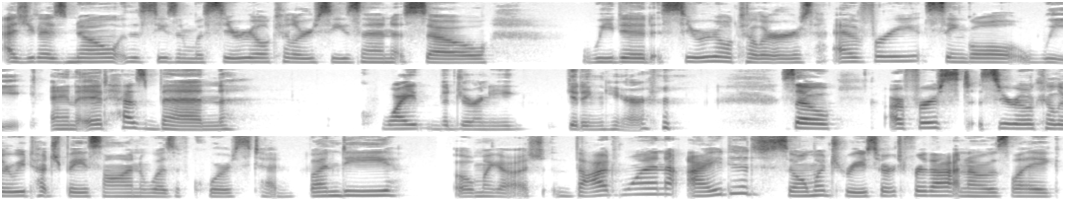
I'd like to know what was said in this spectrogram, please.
As you guys know, this season was serial killer season. So, we did serial killers every single week, and it has been quite the journey getting here. so, our first serial killer we touched base on was, of course, Ted Bundy. Oh my gosh, that one, I did so much research for that, and I was like,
